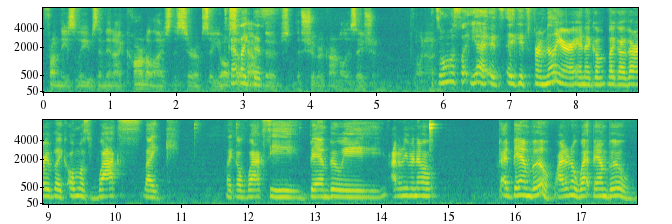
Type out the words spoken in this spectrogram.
from these leaves, and then I caramelize the syrup, so you It's also like have this- the the sugar caramelization going on. It's almost like yeah. It's it gets familiar in a like a very like almost wax like like a waxy bambooy. I don't even know. A bamboo. I don't know wet bamboo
